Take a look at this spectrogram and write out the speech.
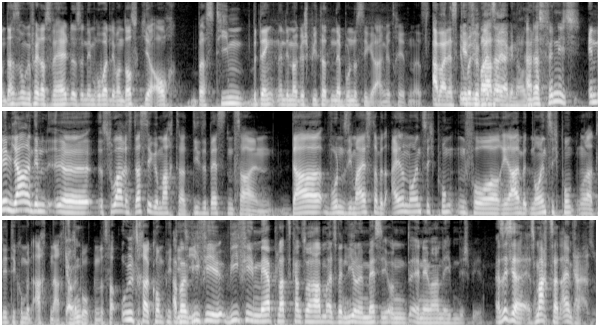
Und das ist ungefähr das Verhältnis, in dem Robert Lewandowski auch das Team bedenken, in dem er gespielt hat, in der Bundesliga angetreten ist. Aber das gilt für Barca ja genauso. Aber das finde ich In dem Jahr, in dem äh, Suarez das hier gemacht hat, diese besten Zahlen, da wurden sie Meister mit 91 Punkten vor Real mit 90 Punkten und Atletico mit 88 Ja, Punkten. Das war ultra kompetitiv. Aber wie viel, wie viel mehr Platz kannst du haben, als wenn Lionel Messi und äh, Neymar neben dir spielen? Das ist ja, es macht's halt einfach. Ja, also,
